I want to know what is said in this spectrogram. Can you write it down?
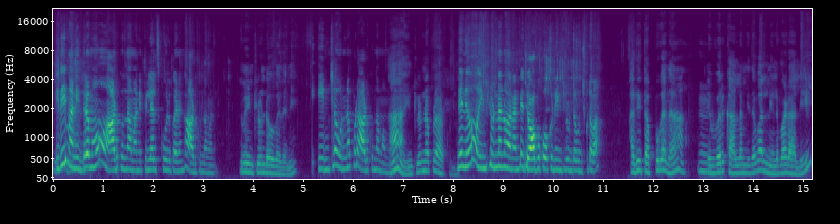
ఇది మన ఇద్దరము ఆడుకుందామని పిల్లలు స్కూల్కి పోయినాక ఆడుకుందామని. నువ్వు ఇంట్లో ఉండవు కదని. ఇంట్లో ఉన్నప్పుడు ఆడుకుందామమ్మా ఇంట్లో ఉన్నప్పుడు ఆడుకుందాం. నేను ఇంట్లో ఉన్నాను అని అంటే జాబ్ కోకుండా ఇంట్లో ఉంటే ఉంచుకుంటావా? అది తప్పు కదా. ఎవరి కాళ్ళ మీద వాళ్ళు నిలబడాలి.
